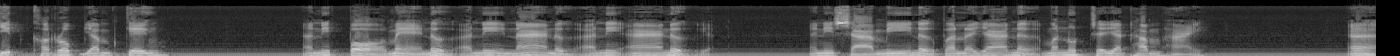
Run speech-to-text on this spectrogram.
จิตเคารพยำเกงอันนี้ป่อแม่เนออันนี้น้าเนออันนี้อาเนออันนี้สามีเนอภรรยาเนอมนุษยธรรมหายเออ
